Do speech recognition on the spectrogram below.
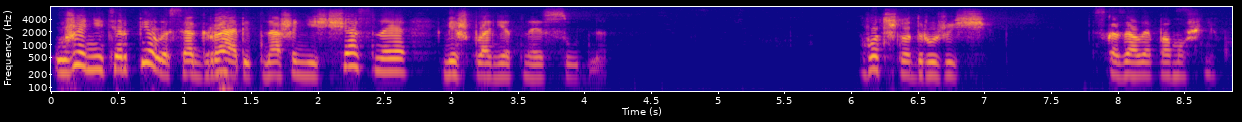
уже не терпелось ограбить наше несчастное межпланетное судно. Вот что, дружище, сказала я помощнику.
